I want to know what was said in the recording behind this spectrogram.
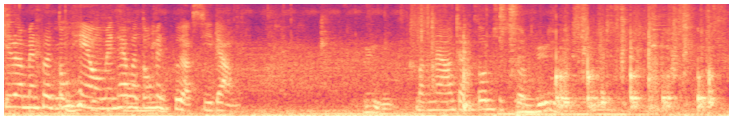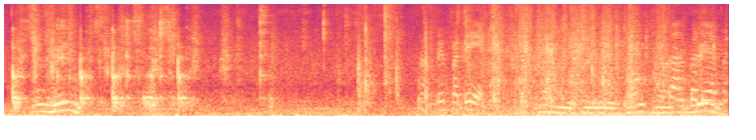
คิดว่าแมนเพิ่นต้องเฮลแมนแทบมันต้องเป็นเปลือกสีดวิ่งำบักนาวจากต้นสมัดนวิ่งมันวิ่งๆสั่นไปประเดกมันมีเคยมีท้องเพื่อนสั่นมัประนเดวิ่กงไป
